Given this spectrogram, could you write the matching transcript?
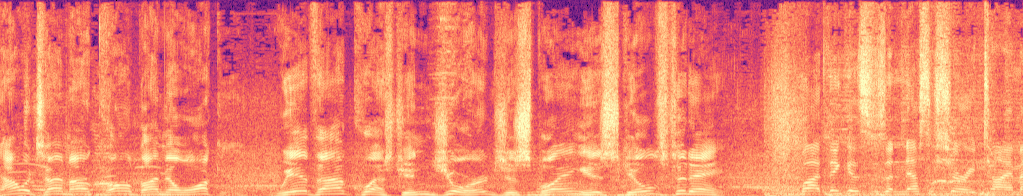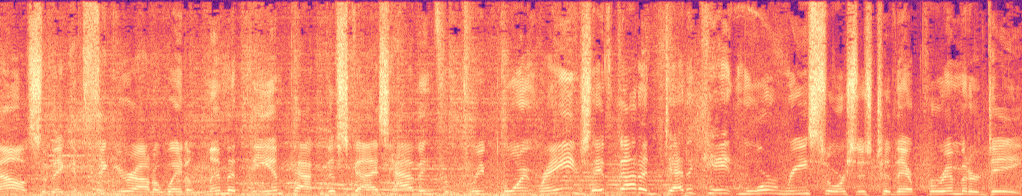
Now a timeout called by Milwaukee. Without question, George displaying his skills today. Well, I think this is a necessary timeout so they can figure out a way to limit the impact this guy's having from three-point range. They've got to dedicate more resources to their perimeter D.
